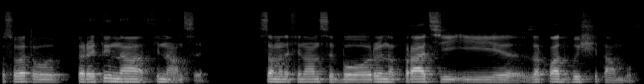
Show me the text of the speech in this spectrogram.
посоветували перейти на фінанси. Саме на фінанси, бо ринок праці і зарплат вищий там був.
